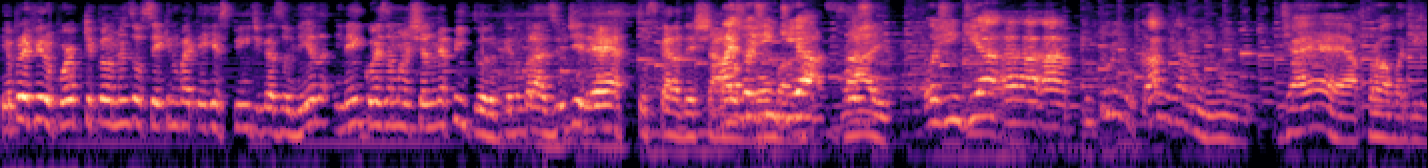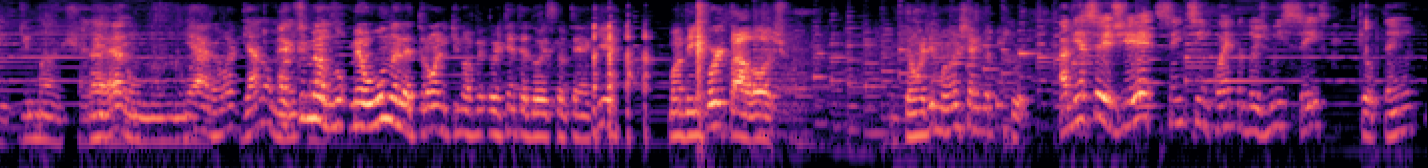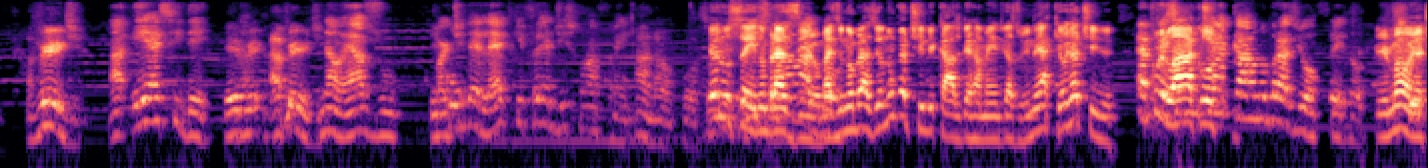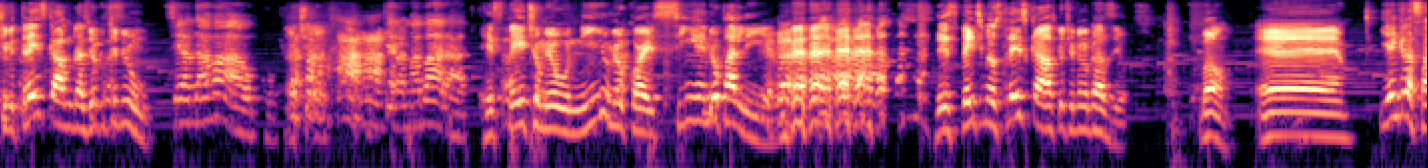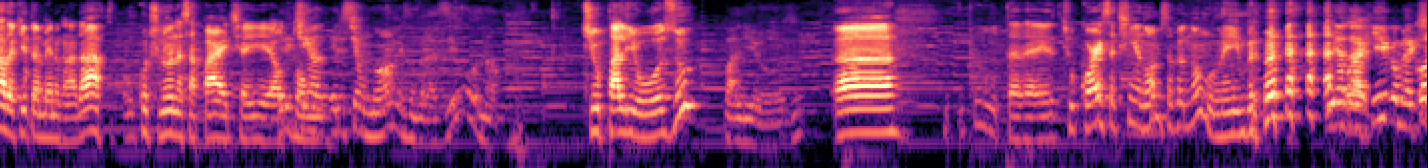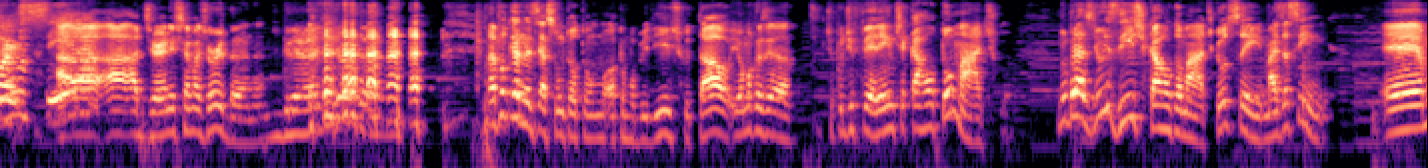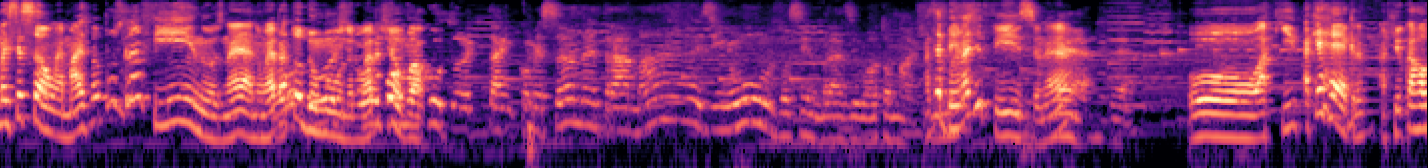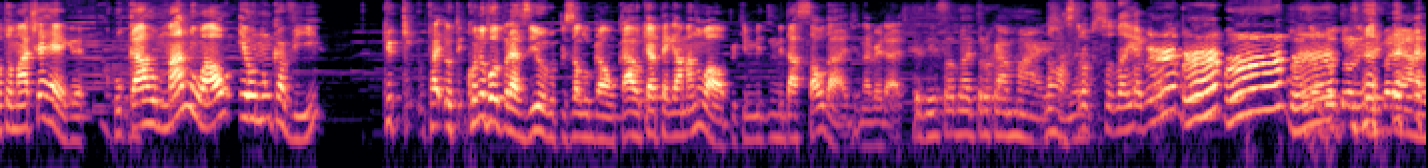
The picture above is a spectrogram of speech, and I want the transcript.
eu prefiro pôr porque pelo menos eu sei que não vai ter respingo de gasolina e nem coisa manchando minha pintura. Porque no Brasil, direto, os caras deixavam Mas hoje em dia- vazar e- Hoje em dia a, a pintura do carro já não, não- já é a prova de, de mancha, né? É, não, não, não É. é Já não É mancha. que meu, meu Uno Electronic 82 que eu tenho aqui, mandei importar, lógico. Então ele mancha ainda a pintura. A minha CG 150 2006 que eu tenho, A verde. a ESD. é ver- A verde. Não, é azul. E com- Partida elétrica e freio a disco na frente. Ah, não, pô. eu não sei no Brasil, é mas no Brasil eu nunca tive caso de derramamento de gasolina, e aqui eu já tive. É Fui porque lá, você não colo- tinha carro no Brasil, Alfredo. Irmão, eu já tive três carros no Brasil que eu tive um. Você andava álcool, Eu tive- que era mais barato. Respeite o meu Uninho, meu Corsinha e meu Palinha. Respeite meus três carros que eu tive no Brasil. Bom, é... E é engraçado aqui também no Canadá, continuando nessa parte aí, Ele autom... tinha- eles tinham nomes no Brasil ou não? Tinha o Palioso, Palioso. ah, Puta, velho. O Corsa tinha nome, só que eu não lembro. E a daqui, como é que chama? A, Corseira. a, a Journey chama Jordana. Grande Jordana. Mas focando nesse assunto autom- automobilístico e tal, e uma coisa, tipo, diferente é carro automático. No Brasil existe carro automático, eu sei, mas assim, é uma exceção, é mais para os granfinos, né? Não é pra todo Hoje- mundo, não é pro é uma cultura que está começando a entrar mais em uso assim no Brasil automático. Mas é bem mais difícil, né? É, é. O, aqui, aqui é regra. Aqui o carro automático é regra. O carro manual eu nunca vi. Que- que- eu quando eu vou pro Brasil, eu preciso alugar um carro, eu quero pegar manual, porque me, me dá saudade, na verdade. Eu tenho saudade de trocar a marcha. Nossa, né? daí. é-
